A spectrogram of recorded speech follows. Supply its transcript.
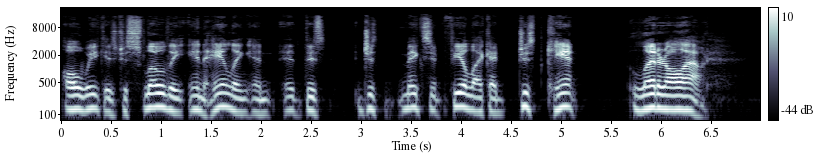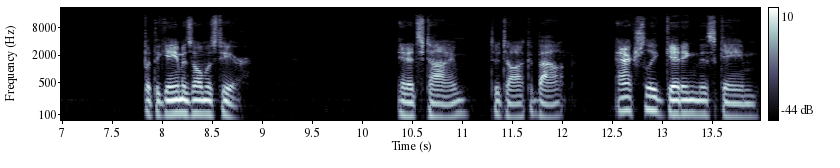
all week is just slowly inhaling, and it, this just makes it feel like I just can't let it all out but the game is almost here. And it's time to talk about actually getting this game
